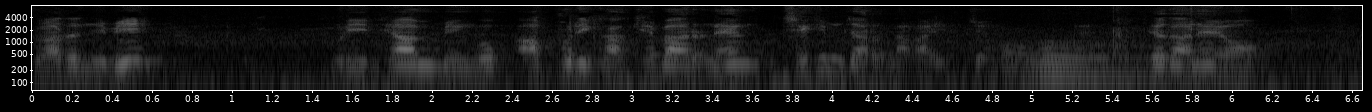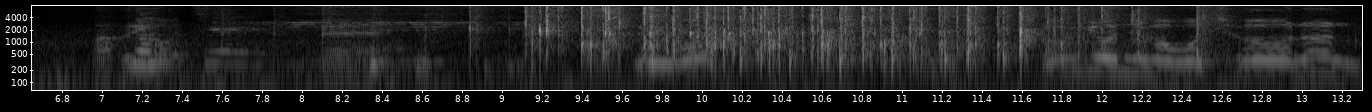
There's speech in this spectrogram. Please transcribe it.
그 아드님이 우리 대한민국 아프리카 개발은행 책임자로 나가 있죠. 대단해요. 아, 그리고 네. 그리고 정교님하고 저는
